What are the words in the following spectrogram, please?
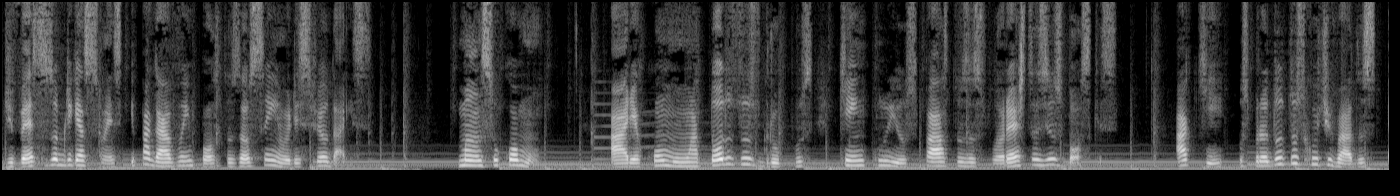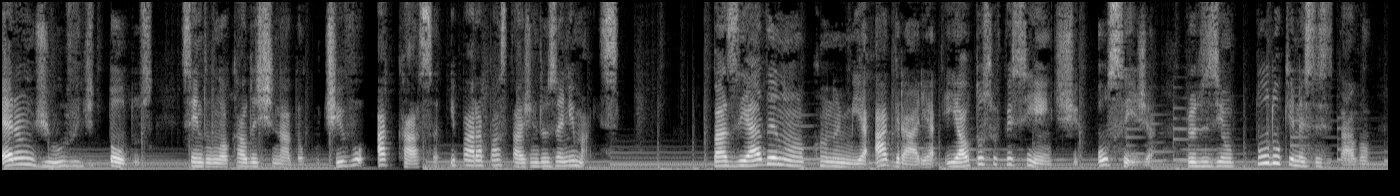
diversas obrigações e pagavam impostos aos senhores feudais. Manso comum área comum a todos os grupos, que incluía os pastos, as florestas e os bosques. Aqui, os produtos cultivados eram de uso de todos, sendo um local destinado ao cultivo, à caça e para a pastagem dos animais. Baseada numa economia agrária e autossuficiente, ou seja, produziam tudo o que necessitavam,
